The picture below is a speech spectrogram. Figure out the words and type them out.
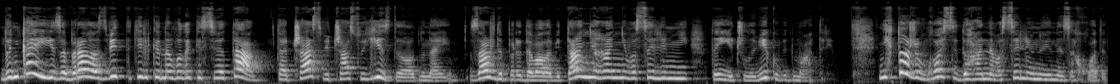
Донька її забирала звідти тільки на великі свята, та час від часу їздила до неї, завжди передавала вітання Ганні Васильівні та її чоловіку від матері. Ніхто ж в гості до Ганни Васильівної не заходив.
